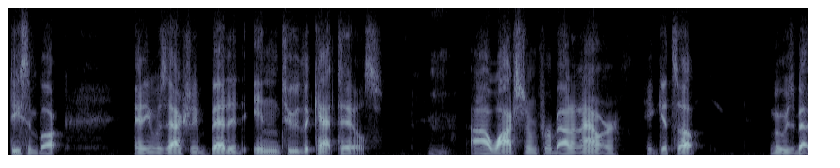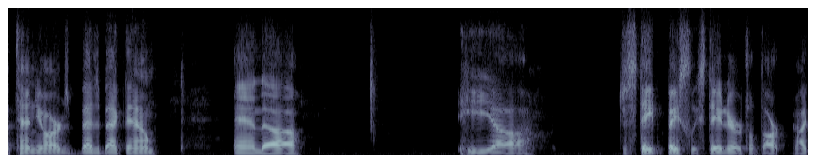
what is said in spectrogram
decent buck, and he was actually bedded into the cattails. Mm. I watched him for about an hour. He gets up, moves about ten yards, beds back down, and uh, he uh, just stayed basically stayed there until dark. I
